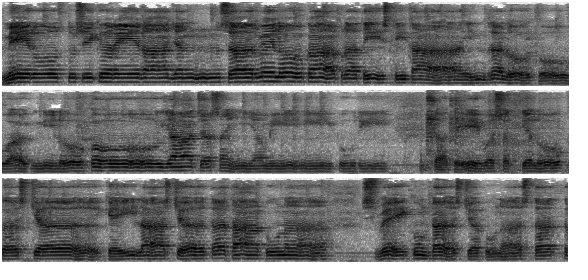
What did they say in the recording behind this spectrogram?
मेरोस्तु शिखरे राजन् सर्वे लोका प्रतिष्ठिता, इन्द्रलोको, अग्निलोको या च संयमिनी पुरी। तथैव सत्यलोकश्च, कैलाश्च तथा पुनः वैकुण्ठश्च पुनस्तत्र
